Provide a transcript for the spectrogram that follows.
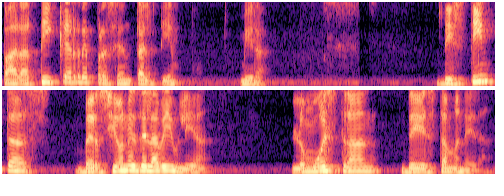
Para ti, ¿qué representa el tiempo? Mira, distintas versiones de la Biblia lo muestran de esta manera.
